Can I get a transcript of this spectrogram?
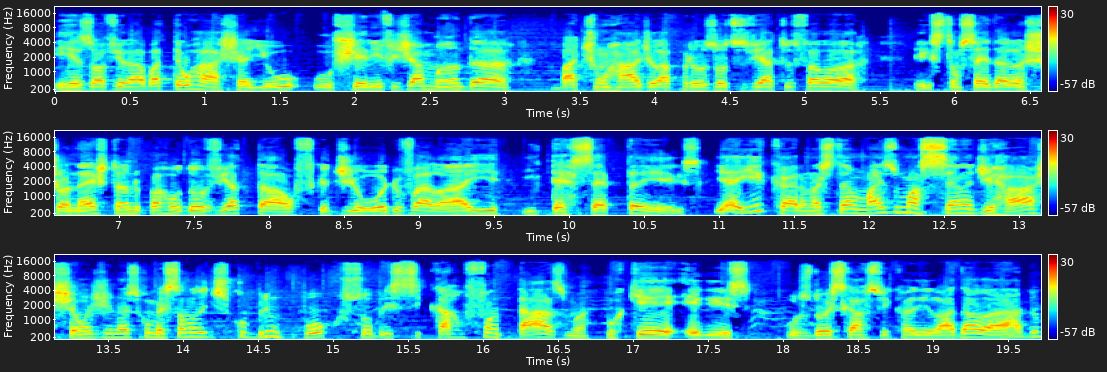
e resolve ir lá bater o racha. Aí o, o xerife já manda, bate um rádio lá para os outros viaturas e fala, ó, eles estão saindo da lanchonete, estão indo pra rodovia tal. Fica de olho, vai lá e intercepta eles. E aí, cara, nós temos mais uma cena de racha onde nós começamos a descobrir um pouco sobre esse carro fantasma. Porque eles. Os dois carros ficam ali lado a lado.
